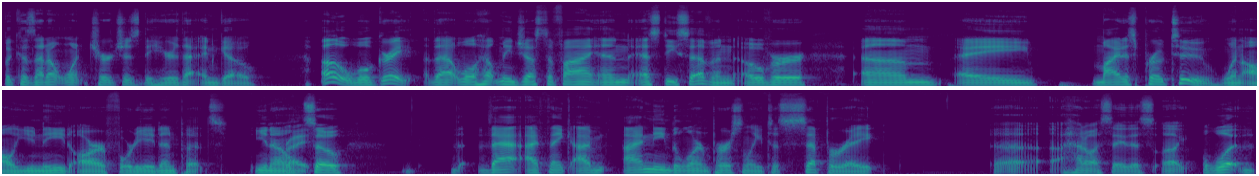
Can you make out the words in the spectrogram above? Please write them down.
because I don't want churches to hear that and go, "Oh, well, great. That will help me justify an SD7 over um, a Midas Pro 2 when all you need are 48 inputs." You know, Right. so th- that I think I I need to learn personally to separate. Uh, how do I say this? Like what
